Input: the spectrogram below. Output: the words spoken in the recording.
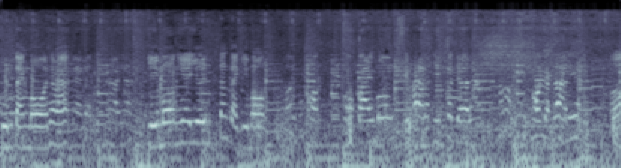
คุณแตงโมใช่ไหมเนี่ยเนี่ยเนี่ยเนี่ยกี่โมงเฮียยืนตั้งแต่กี่โมงเอ้ยผมออกออกบ่ายโมงสิบห้านาทีก็เจอแล้วอ้าวออกจากท่านี้อ๋อ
